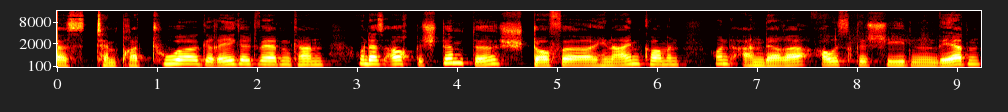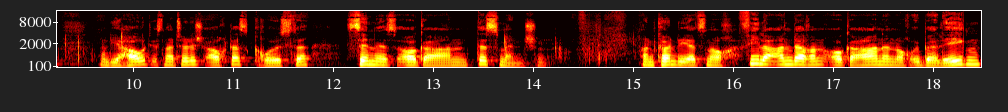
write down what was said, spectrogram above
dass Temperatur geregelt werden kann und dass auch bestimmte Stoffe hineinkommen und andere ausgeschieden werden. Und die Haut ist natürlich auch das größte Sinnesorgan des Menschen. Man könnte jetzt noch viele andere Organe noch überlegen,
